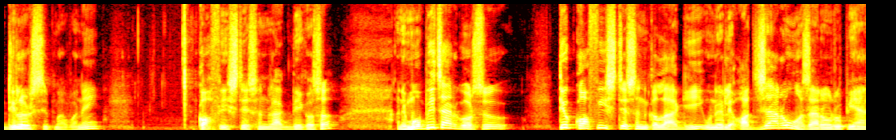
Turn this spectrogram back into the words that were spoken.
डिलरसिपमा पनि कफी स्टेसन राखिदिएको छ। अनि म विचार गर्छु त्यो कफी स्टेसनको लागि उनीहरूले हजारौँ हजारौँ रुपियाँ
